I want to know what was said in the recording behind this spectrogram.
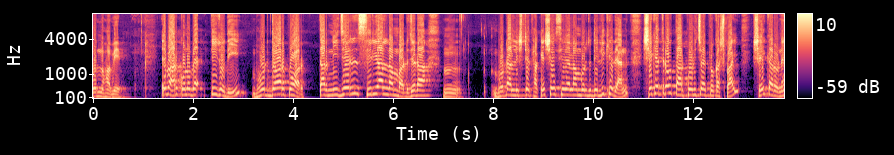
গণ্য হবে। এবার কোনো ব্যক্তি যদি ভোট দেওয়ার পর তার নিজের সিরিয়াল নাম্বার যেটা ভোটার লিস্টে থাকে, সেই সিরিয়াল নম্বর যদি লিখে দেন, সেক্ষেত্রেও তার পরিচয় প্রকাশ পায়। সেই কারণে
